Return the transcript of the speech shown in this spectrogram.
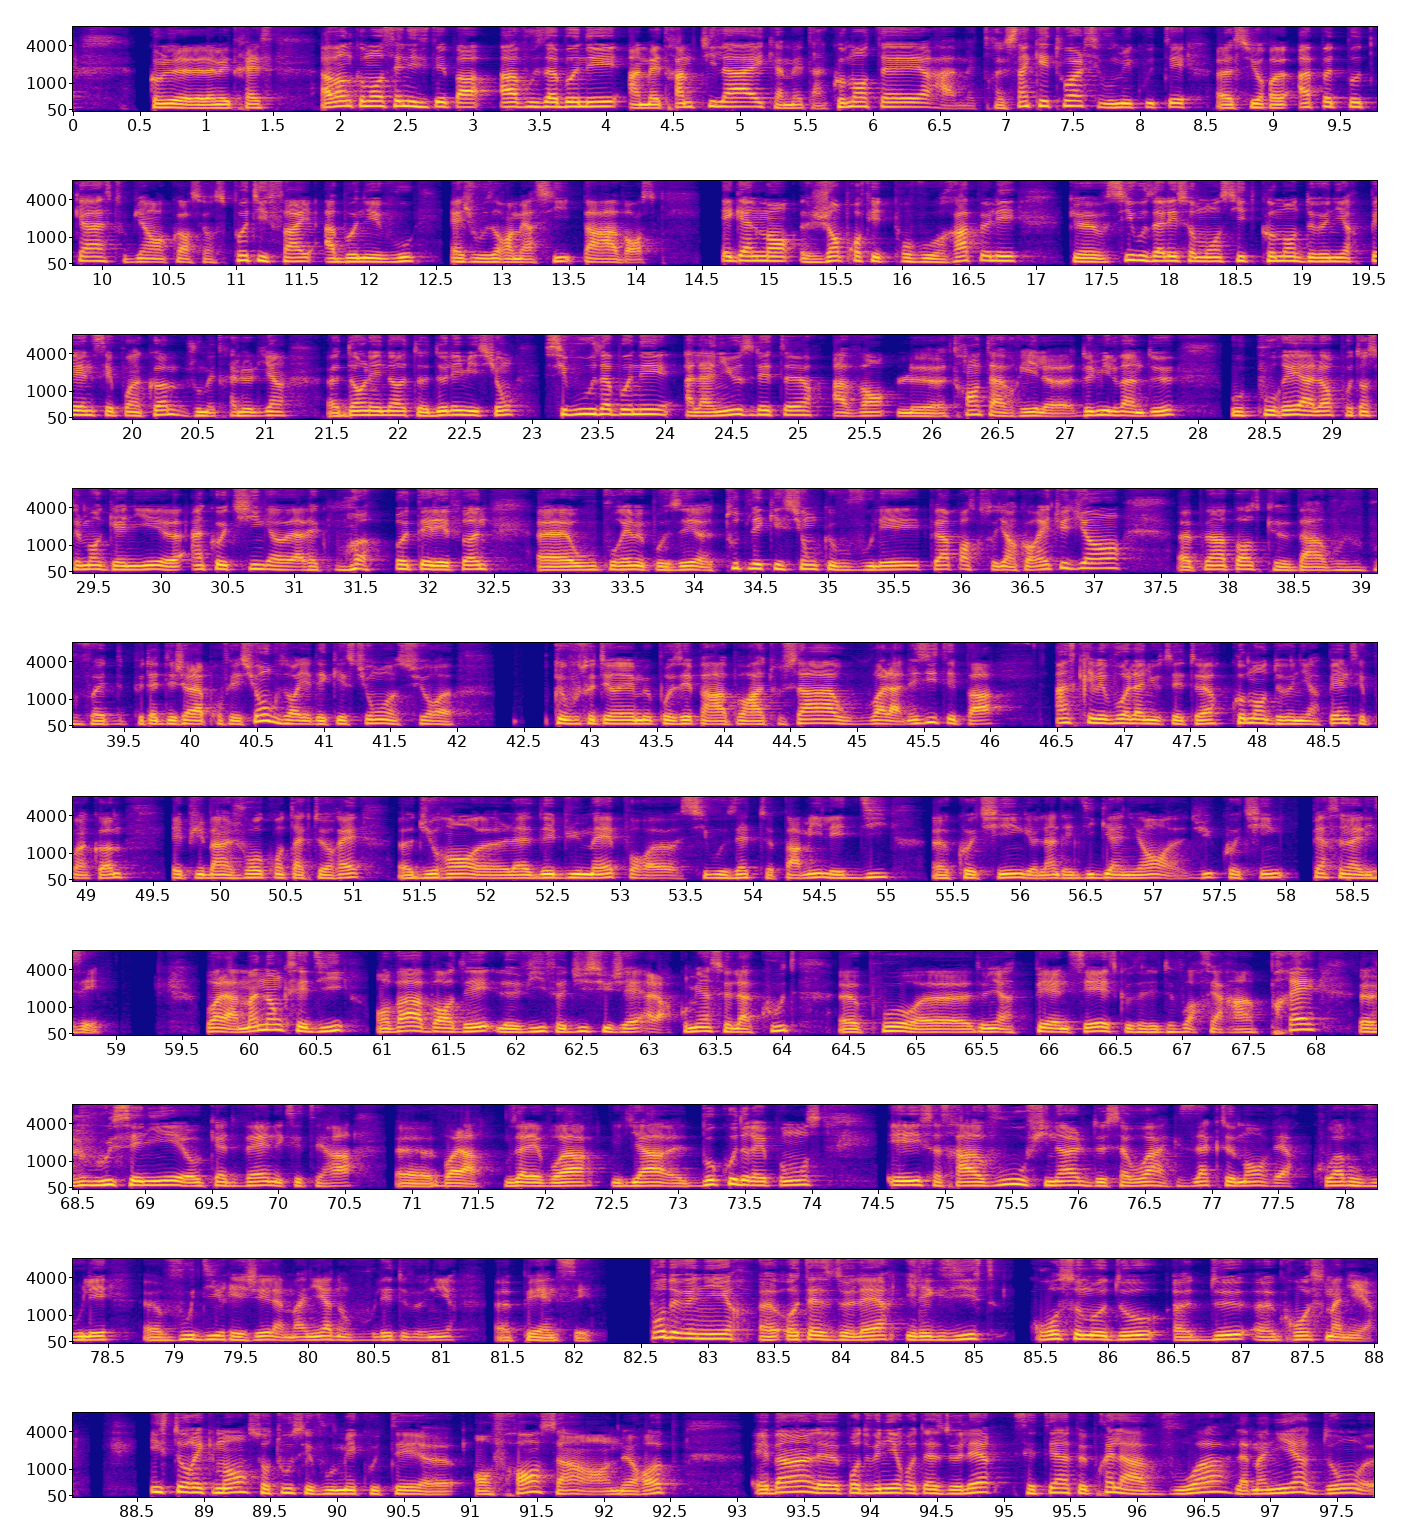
comme la maîtresse, avant de commencer, n'hésitez pas à vous abonner, à mettre un petit like, à mettre un commentaire, à mettre 5 étoiles si vous m'écoutez euh, sur euh, Apple Podcast ou bien encore sur Spotify. Abonnez-vous et je vous en remercie par avance. Également, j'en profite pour vous rappeler que si vous allez sur mon site comment devenir pnc.com, je vous mettrai le lien euh, dans les notes de l'émission. Si vous vous abonnez à la newsletter avant le 30 avril 2022, vous pourrez alors potentiellement gagner euh, un coaching euh, avec moi au téléphone euh, où vous pourrez me poser toutes les questions que vous voulez, peu importe que vous soyez encore étudiant, peu importe que bah, vous, vous peut-être déjà la profession, vous auriez des questions sur que vous souhaiteriez me poser par rapport à tout ça, ou voilà, n'hésitez pas inscrivez-vous à la newsletter comment devenir pnc.com et puis ben je vous recontacterai durant le début mai pour si vous êtes parmi les 10 euh, coaching, l'un des 10 gagnants euh, du coaching personnalisé. Voilà, maintenant que c'est dit, on va aborder le vif du sujet. Alors, combien cela coûte euh, pour devenir PNC Est-ce que vous allez devoir faire un prêt, vous saigner au cas de veine, etc. voilà, vous allez voir, il y a beaucoup de réponses et ça sera à vous au final de savoir exactement vers quoi vous voulez vous diriger, la manière dont vous voulez devenir PNC. Pour devenir euh, hôtesse de l'air, il existe grosso modo euh, deux euh, grosses manières. Historiquement, surtout si vous m'écoutez en France, hein, en Europe, eh ben, pour devenir hôtesse de l'air, c'était à peu près la voie, la manière dont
